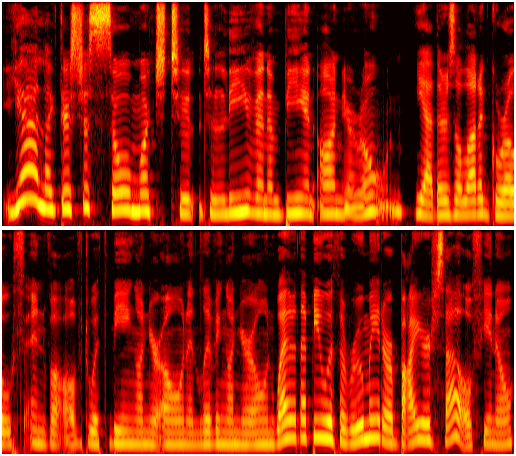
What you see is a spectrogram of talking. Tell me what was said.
yeah, like there's just so much to to leaving and being on your own. Yeah, there's a lot of growth involved with being on your own and living on your own, whether that be with a roommate or by yourself, you know.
